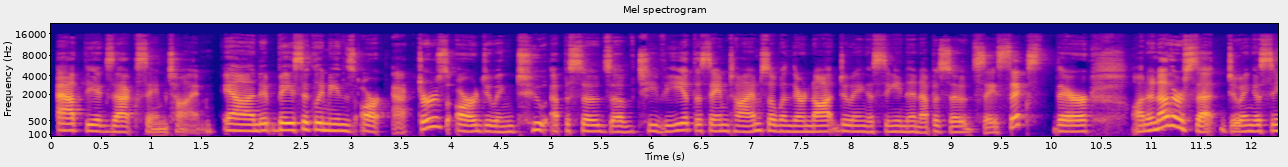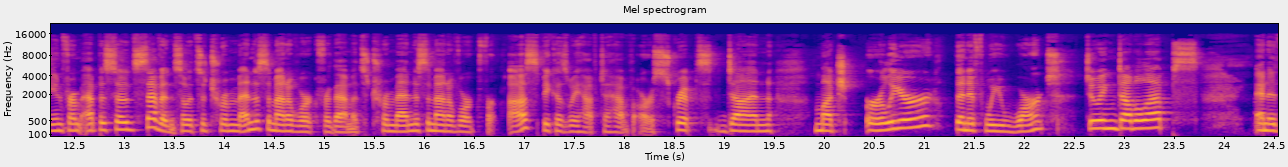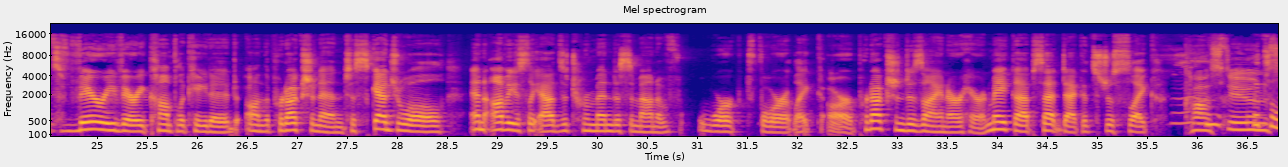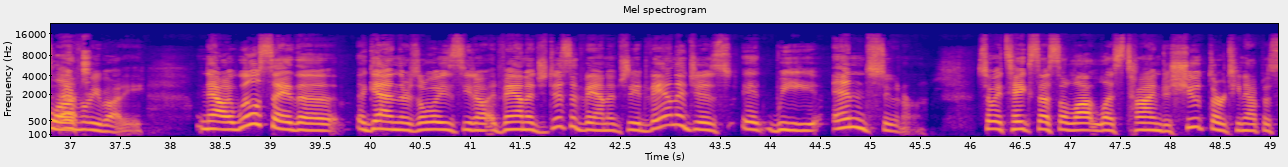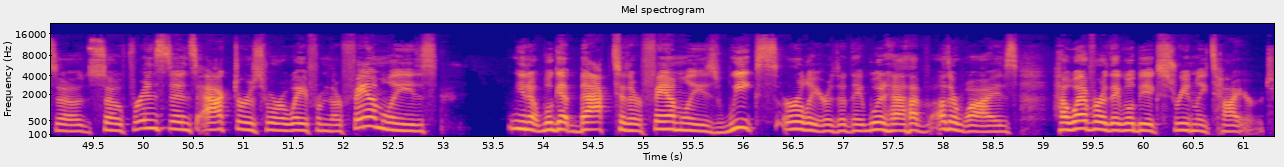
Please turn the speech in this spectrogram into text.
at the exact same time. And it basically means our actors are doing two episodes of TV at the same time. So when they're not doing a scene in episode, say, six, they're on another set doing a scene from episode seven. So it's a tremendous amount of work for them. It's a tremendous amount of work for us because we have to have our scripts done much earlier than if we weren't doing double ups. And it's very, very complicated on the production end to schedule and obviously adds a tremendous amount of work for like our production designer, hair and makeup, set deck. It's just like costumes, everybody. Now, I will say the again, there's always, you know, advantage, disadvantage. The advantage is it we end sooner. So it takes us a lot less time to shoot 13 episodes. So for instance, actors who are away from their families, you know, will get back to their families weeks earlier than they would have otherwise. However, they will be extremely tired.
